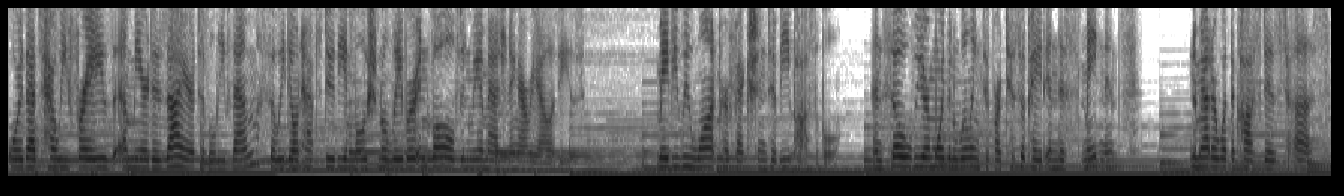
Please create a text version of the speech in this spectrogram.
Or that's how we phrase a mere desire to believe them so we don't have to do the emotional labor involved in reimagining our realities. Maybe we want perfection to be possible, and so we are more than willing to participate in this maintenance, no matter what the cost is to us.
